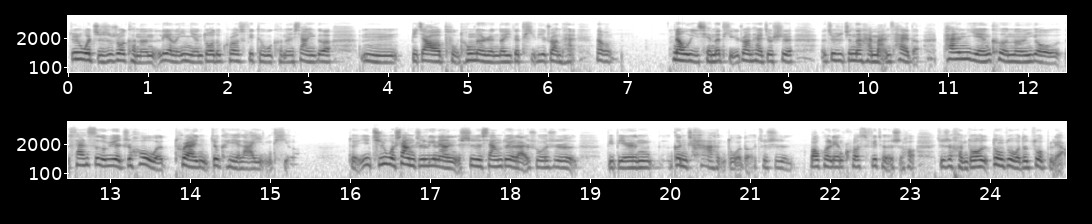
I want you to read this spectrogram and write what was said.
就是，我只是说，可能练了一年多的 CrossFit，我可能像一个嗯比较普通的人的一个体力状态。那那我以前的体力状态就是就是真的还蛮菜的。攀岩可能有三四个月之后，我突然就可以拉引体了。对，因为其实我上肢力量是相对来说是比别人更差很多的，就是包括练 CrossFit 的时候，就是很多动作我都做不了。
